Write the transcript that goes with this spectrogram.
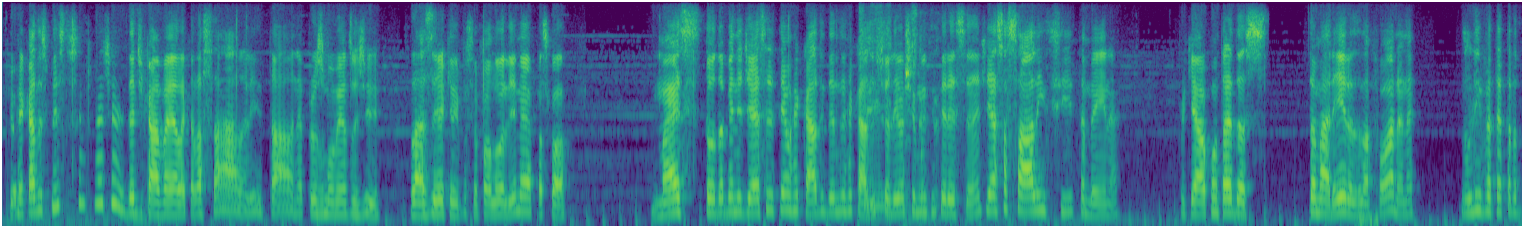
Porque o recado explícito simplesmente dedicava ela àquela sala ali e tal, né? Para os momentos de lazer que você falou ali, né, Pascoal? Mas toda a Bene Gesserit tem um recado dentro do recado. Sim, Isso ali eu achei muito interessante. E essa sala em si também, né? Porque ao contrário das tamareiras lá fora, né? No livro até tra-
